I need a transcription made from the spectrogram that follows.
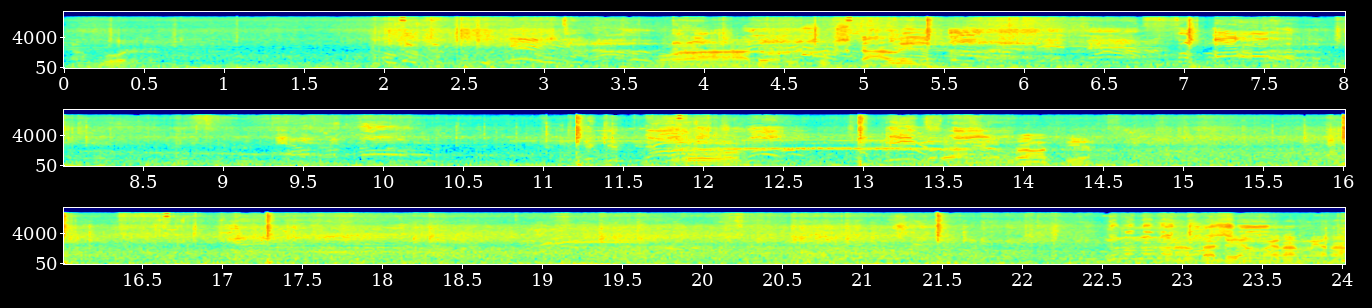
Kabur. Rusuk sekali nih. Oh, berani banget dia. Mana tadi yang merah-merah?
